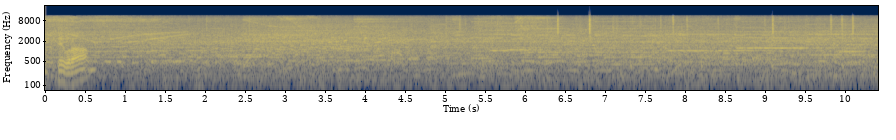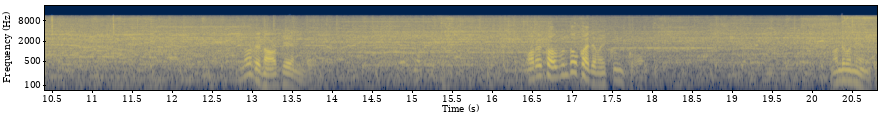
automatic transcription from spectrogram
てきてごらんなんで長えんだあれか運動会でも行くんかなんでもねえの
